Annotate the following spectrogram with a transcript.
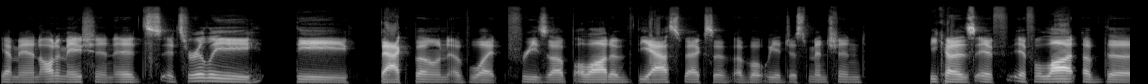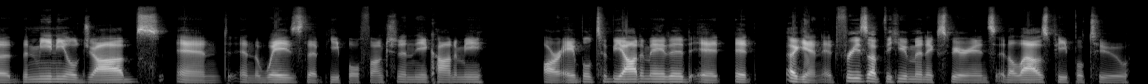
Yeah, man, automation, it's it's really the backbone of what frees up a lot of the aspects of, of what we had just mentioned. Because if if a lot of the the menial jobs and and the ways that people function in the economy are able to be automated, it it again it frees up the human experience. It allows people to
